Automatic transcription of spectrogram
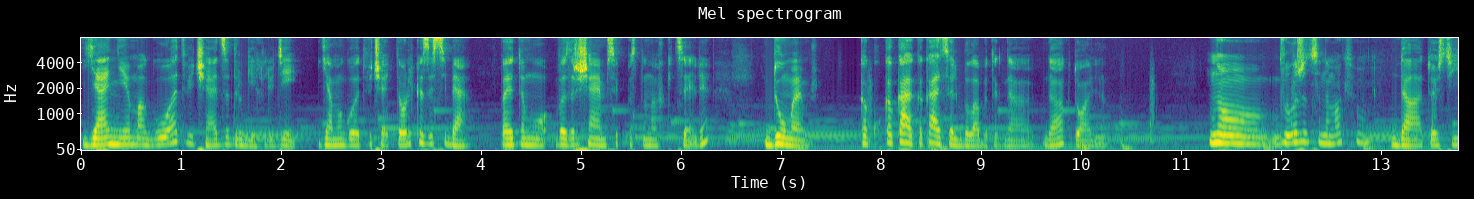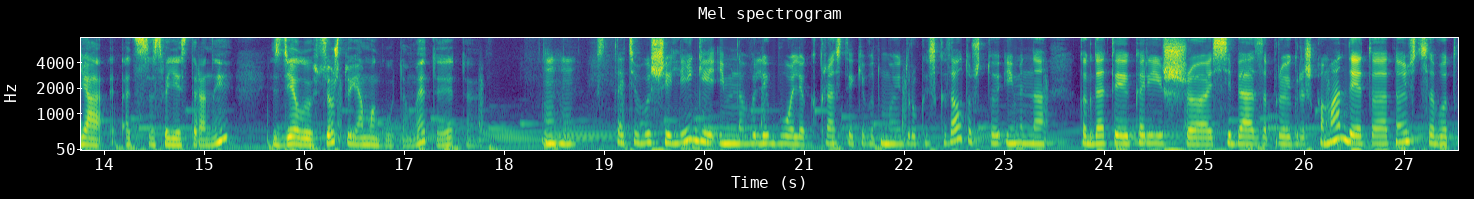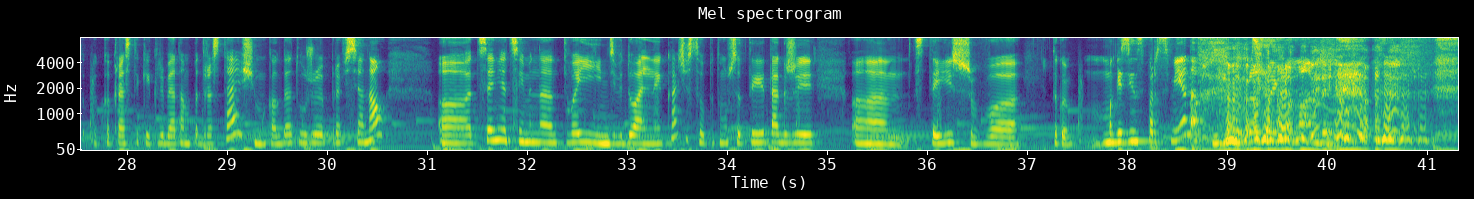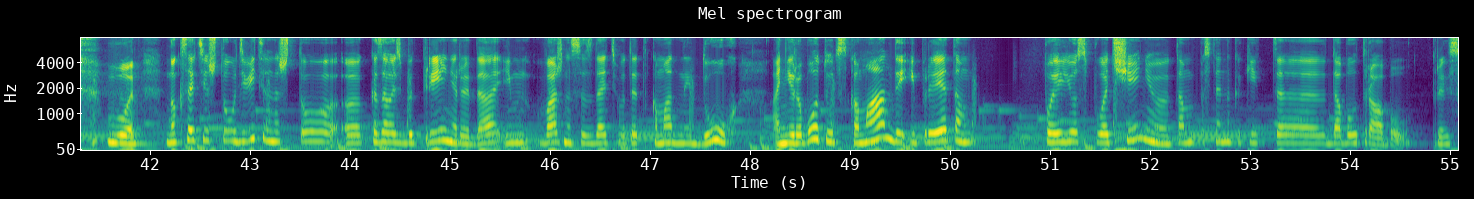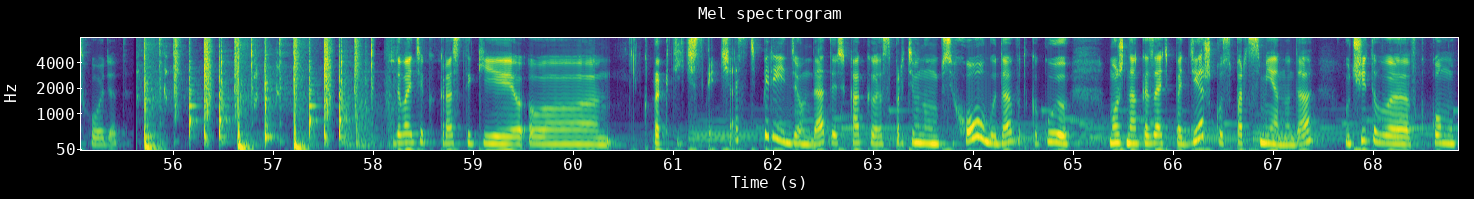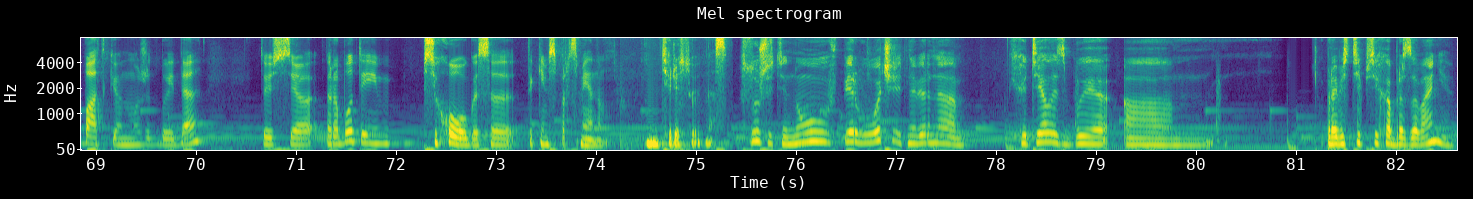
я не могу отвечать за других людей. Я могу отвечать только за себя. Поэтому возвращаемся к постановке цели, думаем, как, какая, какая цель была бы тогда да, актуальна. Ну, выложиться на максимум. Да, то есть я от, со своей стороны сделаю все, что я могу. Там это, это, Угу. Кстати, в высшей лиге, именно в волейболе, как раз-таки вот мой друг и сказал, то, что именно когда ты коришь э, себя за проигрыш команды, это относится вот как раз-таки к ребятам подрастающим, и когда ты уже профессионал, э, ценятся именно твои индивидуальные качества, потому что ты также э, стоишь в такой магазин спортсменов разной команды. Вот. Но, кстати, что удивительно, что, э, казалось бы, тренеры, да, им важно создать вот этот командный дух. Они работают с командой, и при этом по ее сплочению там постоянно какие-то double-trouble происходят. Давайте как раз-таки э, практической части перейдем, да, то есть как э, спортивному психологу, да, вот какую можно оказать поддержку спортсмену, да, учитывая в каком упадке он может быть, да, то есть э, работа психолога с таким спортсменом интересует нас. Слушайте, ну, в первую очередь, наверное, хотелось бы эм, провести психообразование,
